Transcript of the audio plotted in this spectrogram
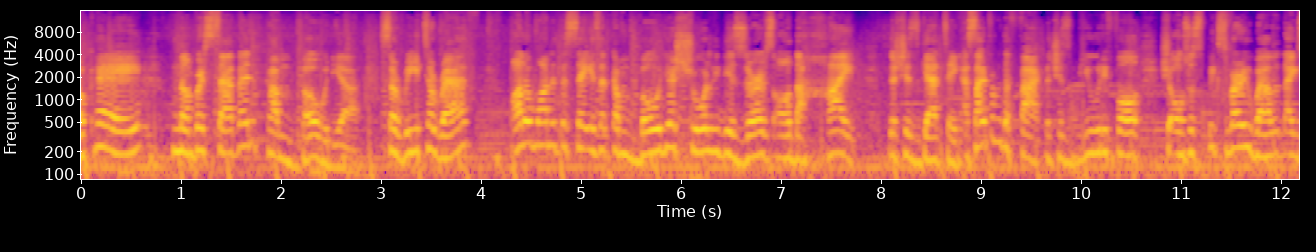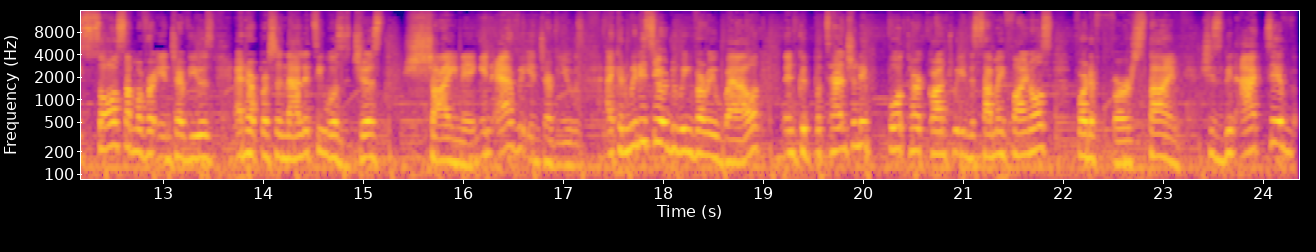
Okay, number seven, Cambodia. Sarita Reth. All I wanted to say is that Cambodia surely deserves all the hype that she's getting. Aside from the fact that she's beautiful, she also speaks very well and I saw some of her interviews and her personality was just shining in every interview. I can really see her doing very well and could potentially put her country in the semifinals for the first time. She's been active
